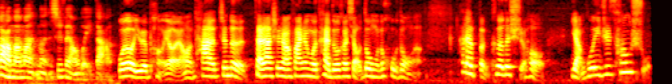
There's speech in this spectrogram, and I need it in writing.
爸爸妈妈们是非常伟大的。我有一位朋友，然后他真的在他身上发生过太多和小动物的互动了。他在本科的时候养过一只仓鼠，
